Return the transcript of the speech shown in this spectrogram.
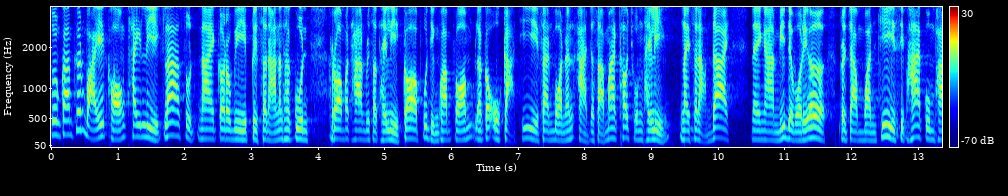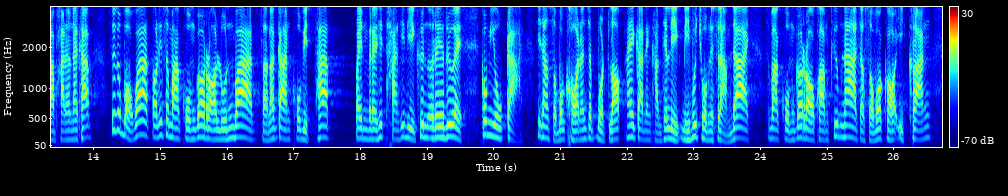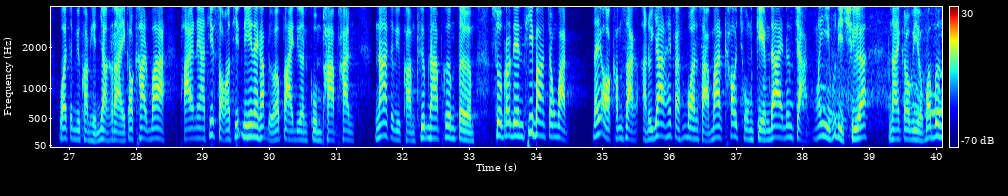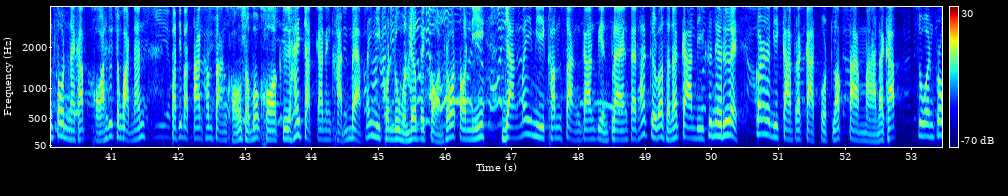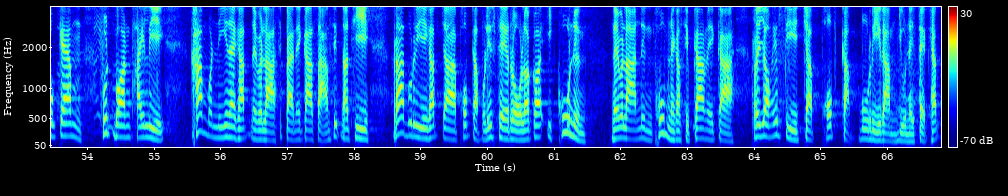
ส่วนความเคลื่อนไหวของไทยลีกล่าสุดนายกรวีปริศนานันทกุลรองประธานบริษัทไทยลีกก็พูดถึงความพร้อมแล้วก็โอกาสที่แฟนบอลนั้นอาจจะสามารถเข้าชมไทยลีกในสนามได้ในงาน Meet the Warrior ประจำวันที่ 15 กุมภาพันธ์นะครับ ซึ่งก็บอกว่าตอนนี้สมาคมก็รอลุ้นว่าสถานการณ์โควิดถ้าเป็นไปในทิศทางที่ดีขึ้นเรื่อยๆ ก็มีโอกาส ที่ทางสบคนั้นจะปลดล็อกให้การแข่งขันเทลีกมีผู้ชมในสนามได้ สมาคมก็รอความคืบหน้าจากสบคอีกครั้ง ว่าจะมีความเห็นอย่างไร ก็คาดว่าภายในอาทิตย์สองอาทิตย์นี้นะครับหรือว่าปลายเดือนกุมภาพันธ์น่าจะมีความคืบหน้าเพิ่มเติม ส่วนประเด็นที่บางจังหวัด ออกคำสั่งอนุญาตให้แฟนฟุตบอลสามารถเข้าชมเกมได้เนื่องจากไม่มีผู้ติดเชื้อนายกรวีบอกว่าเบื้องต้นนะครับขอให้ทุกจังหวัดนั้น ปฏิบัติตามคำสั่งของสบคคือให้จัดการแข่งขันแบบไม่มีคนดูเหมือนเดิมไปก่อน เพราะว่าตอนนี้ยังไม่มีคำสั่งการเปลี่ยนแปลง แต่ถ้าเกิดว่าสถานการณ์ดีขึ้นเรื่อยๆ ก็น่าจะมีการประกาศปลดล็อกตามมานะครับส่วนโปรแกรมฟุตบอลไทยลีกค่ำวันนี้นะครับในเวลา 18นาฬิกา30 นาทีราชบุรีครับจะพบกับโปลิสเทโร แล้วก็อีกคู่หนึ่ง ในเวลา๑ทุ่มนะครับ๑๙นาฬิการะยองเอฟซีจะพบกับบุรีรัมย์อยู่ในเต็ดครับ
